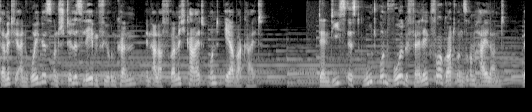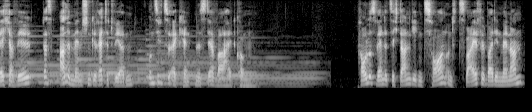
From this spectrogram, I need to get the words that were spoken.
damit wir ein ruhiges und stilles Leben führen können in aller Frömmigkeit und Ehrbarkeit. Denn dies ist gut und wohlgefällig vor Gott unserem Heiland, welcher will, dass alle Menschen gerettet werden und sie zur Erkenntnis der Wahrheit kommen. Paulus wendet sich dann gegen Zorn und Zweifel bei den Männern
